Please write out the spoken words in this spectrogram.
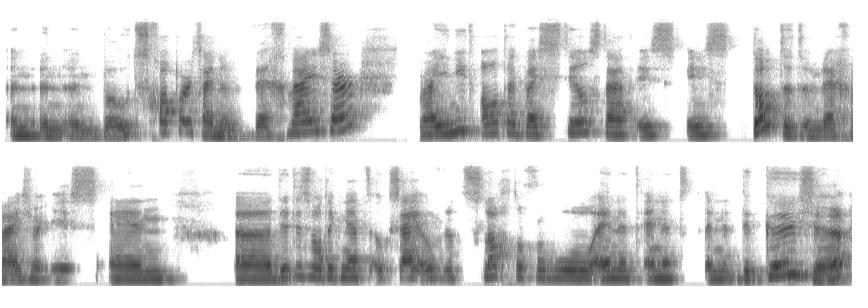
een, een, een boodschapper, zijn een wegwijzer. Waar je niet altijd bij stilstaat, is, is dat het een wegwijzer is. En uh, dit is wat ik net ook zei over dat slachtofferrol en, het, en, het, en de keuze.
